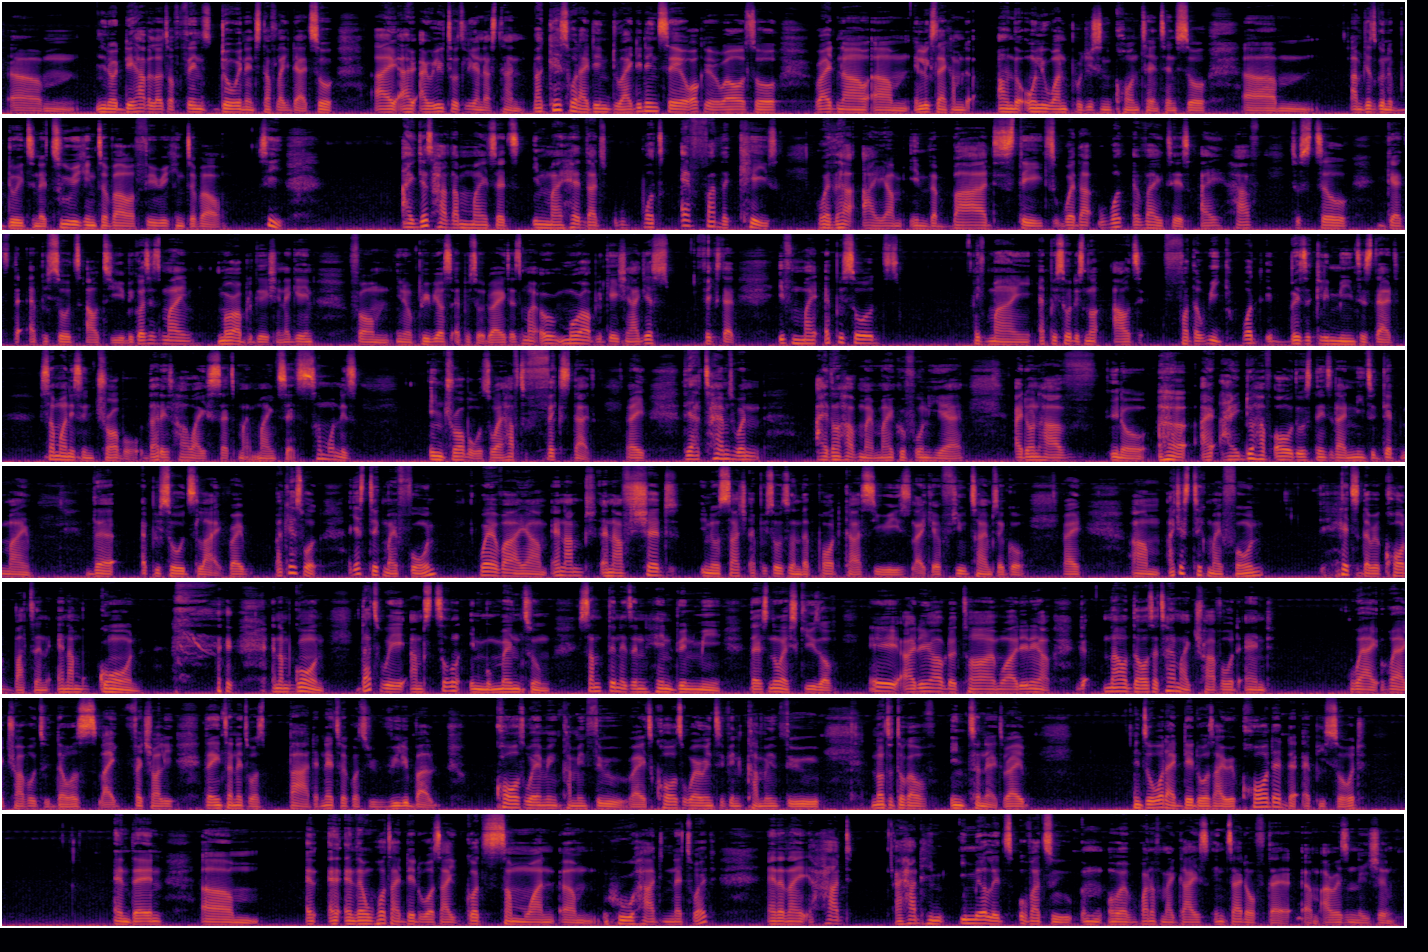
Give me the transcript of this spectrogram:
um, you know, they have a lot of things doing and stuff like that. So I, I, I really totally understand. But guess what I didn't do? I didn't say, okay, well, so right now, um, it looks like I'm the, I'm the only one producing content. And so, um, I'm just to do it in a two week interval or three week interval. See, I just had that mindset in my head that whatever the case, whether I am in the bad state, whether whatever it is, I have to still get the episodes out to you because it's my moral obligation. Again, from you know previous episode, right? It's my moral obligation. I just fixed that. If my episodes, if my episode is not out for the week, what it basically means is that someone is in trouble. That is how I set my mindset. Someone is in trouble, so I have to fix that. Right? There are times when I don't have my microphone here. I don't have, you know, uh, I, I don't have all those things that I need to get my the episodes live, right? But guess what? I just take my phone wherever I am, and I'm and I've shared you know such episodes on the podcast series like a few times ago, right? Um, I just take my phone, hit the record button, and I'm gone. and I'm gone. That way, I'm still in momentum. Something isn't hindering me. There's no excuse of, hey, I didn't have the time or I didn't have. Now, there was a time I traveled and where I, where I traveled to, there was like virtually the internet was bad. The network was really bad. Calls weren't even coming through, right? Calls weren't even coming through. Not to talk of internet, right? And so what I did was I recorded the episode and then um and, and, and then what I did was I got someone um, who had network, and then I had I had him email it over to um, one of my guys inside of the um, Arisen Nation.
